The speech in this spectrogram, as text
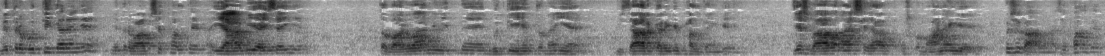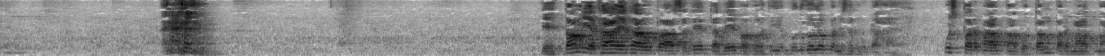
मित्र बुद्धि करेंगे, मित्र भाव से फल देगा। यहाँ भी ऐसा ही है। तो भगवान इतने बुद्धिहीन तो नहीं है। विचार करके फल देंगे। जिस भावना से आप उसको मानेंगे, उसी भावना से फल देते हैं। तम यथा यथा उपासते तदे भगवती बुद्धगोलोपनिषद में कहा है। उस परमात्मा को तम परमात्मा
